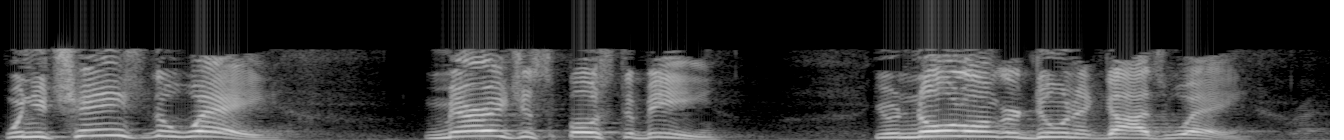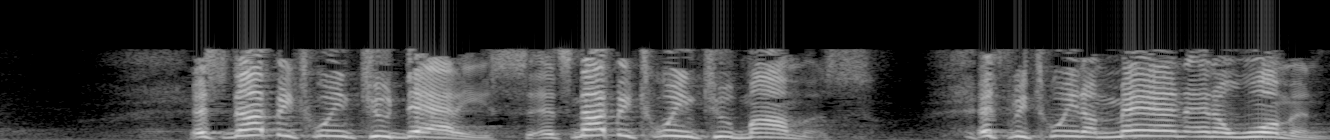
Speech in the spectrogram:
When you change the way marriage is supposed to be, you're no longer doing it God's way. It's not between two daddies. It's not between two mamas. It's between a man and a woman.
